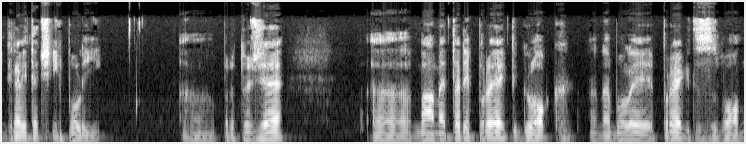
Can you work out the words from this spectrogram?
gravitačních polí, protože máme tady projekt GLOC, neboli projekt Zvon,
